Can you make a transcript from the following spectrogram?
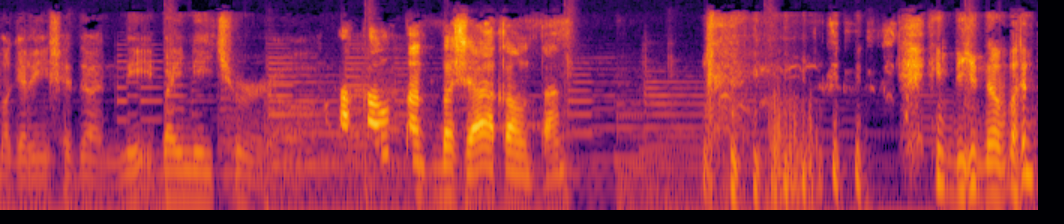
magaling siya doon. By nature. Oh. Accountant ba siya? Accountant? hindi naman,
